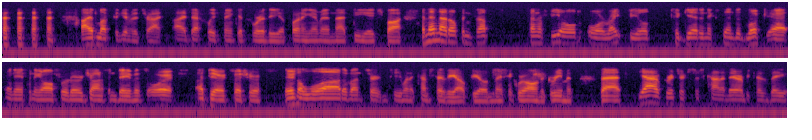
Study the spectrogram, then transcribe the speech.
I'd love to give it a try. I definitely think it's worthy of putting him in that DH spot. And then that opens up center field or right field to get an extended look at an Anthony Alford or Jonathan Davis or a Derek Fisher. There's a lot of uncertainty when it comes to the outfield, and I think we're all in agreement that yeah, Grichuk's just kind of there because they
